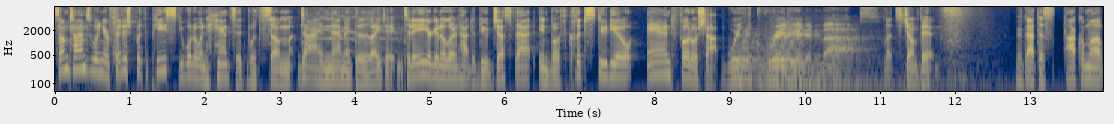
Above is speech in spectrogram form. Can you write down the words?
Sometimes when you're finished with the piece, you want to enhance it with some dynamic lighting. Today, you're going to learn how to do just that in both Clip Studio and Photoshop. with gradient maps. Let's jump in. We've got this Akuma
